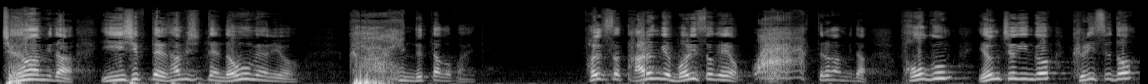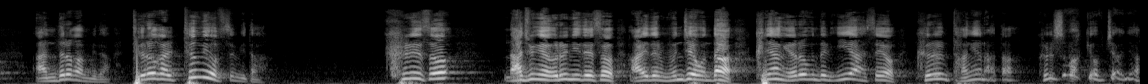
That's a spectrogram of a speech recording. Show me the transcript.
죄송합니다. 20대, 30대 넘으면요, 거의 늦다고 봐야 돼요. 벌써 다른 게 머릿속에요, 꽉 들어갑니다. 복음, 영적인 거, 그리스도 안 들어갑니다. 들어갈 틈이 없습니다. 그래서 나중에 어른이 돼서 아이들 문제 온다. 그냥 여러분들 이해하세요. 그럼 당연하다. 그럴 수밖에 없지 않냐.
